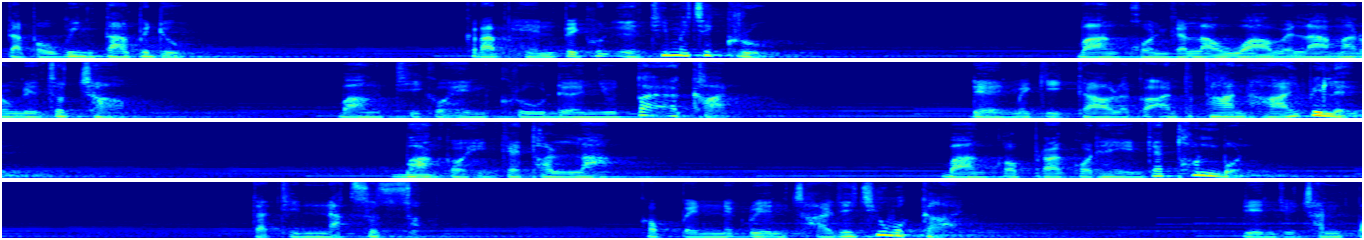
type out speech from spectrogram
แต่พอวิ่งตามไปดู กลับเห็นเป็นคนอื่นที่ไม่ใช่ครู บางคนก็เล่าว่าเวลามาโรงเรียนเช้าๆบางทีก็เห็นครูเดินอยู่ใต้อาคารเดินไม่กี่ก้าวแล้วก็อันตรธานหายไปเลย บางก็เห็นแค่ท่อนล่าง บางก็ปรากฏให้เห็นแค่ท่อนบน แต่ที่หนักสุดๆ ก็เป็นนักเรียนชายที่ชื่อว่ากาย เรียนอยู่ชั้นป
